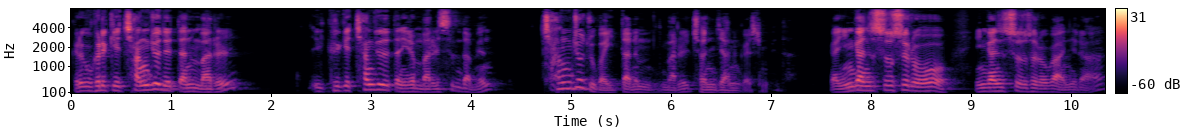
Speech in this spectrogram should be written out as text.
그리고 그렇게 창조됐다는 말을 그렇게 창조됐다는 이런 말을 쓴다면 창조주가 있다는 말을 전제하는 것입니다. 그러니까 인간 스스로 인간 스스로가 아니라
